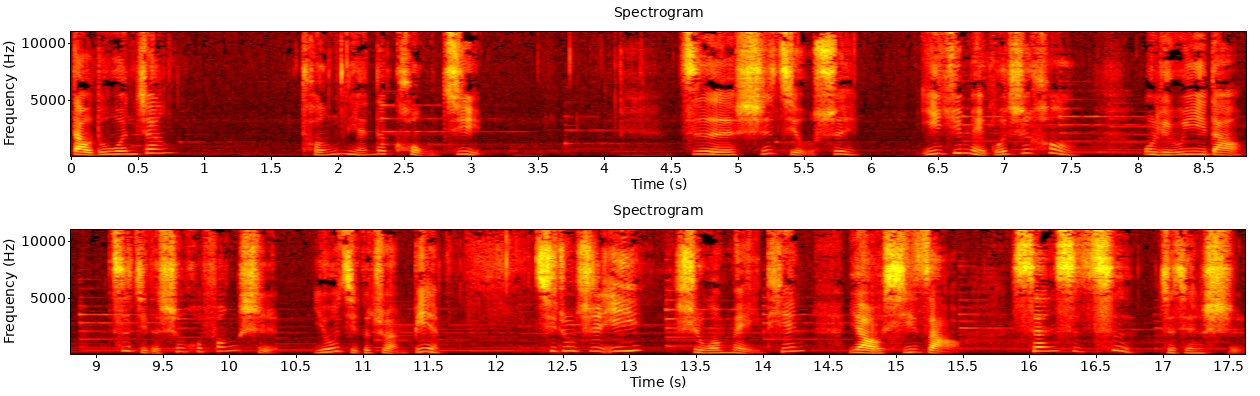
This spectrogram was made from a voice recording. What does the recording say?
导读文章：童年的恐惧。自十九岁移居美国之后。我留意到自己的生活方式有几个转变，其中之一是我每天要洗澡三四次这件事。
